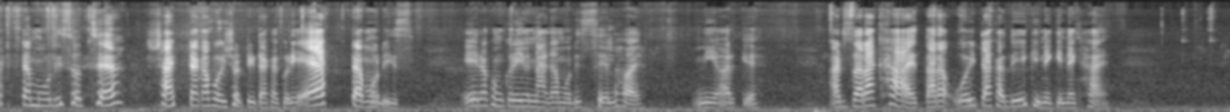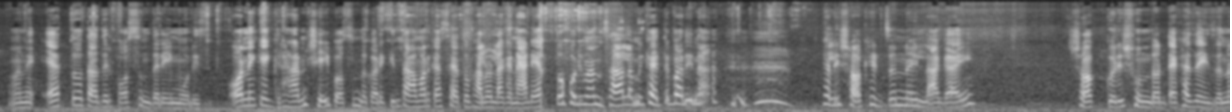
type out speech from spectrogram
একটা মরিচ হচ্ছে ষাট টাকা, পঁয়ষট্টি টাকা করে, একটা মরিচ। এইরকম করে নাগা মরিচ সেল হয় নিউ ইয়র্কে। আর যারা খায়, তারা ওই টাকা দিয়ে কিনে কিনে খায়। মানে এত তাদের পছন্দের এই মরিচ। অনেকে ঘ্রাণ সেই পছন্দ করে, কিন্তু আমার কাছে এত ভালো লাগে না। আর এত পরিমাণ ঝাল আমি খাইতে পারি না। খালি শখের জন্যই লাগাই। শখ করে সুন্দর দেখা যায়, এই জন্য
